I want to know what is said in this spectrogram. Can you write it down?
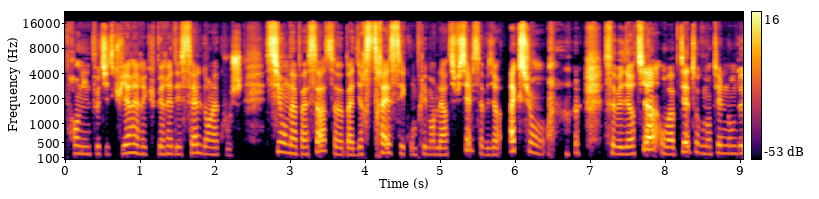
prendre une petite cuillère et récupérer des sels dans la couche. Si on n'a pas ça, ça veut pas dire stress et complément de l'artificiel, ça veut dire action. ça veut dire tiens, on va peut-être augmenter le nombre de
